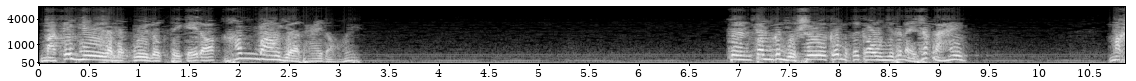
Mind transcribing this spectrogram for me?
mà cái gì là một quy luật thì cái đó không bao giờ thay đổi. Cho nên trong kinh dược sư có một cái câu như thế này rất là hay. Mặt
